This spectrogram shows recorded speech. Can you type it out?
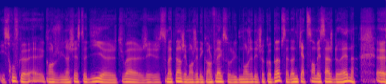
Il se trouve que euh, quand Julien Chaise te dit, euh, tu vois, ce matin j'ai mangé des cornflakes au lieu de manger des chocopops, ça donne 400 messages de haine. Euh,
